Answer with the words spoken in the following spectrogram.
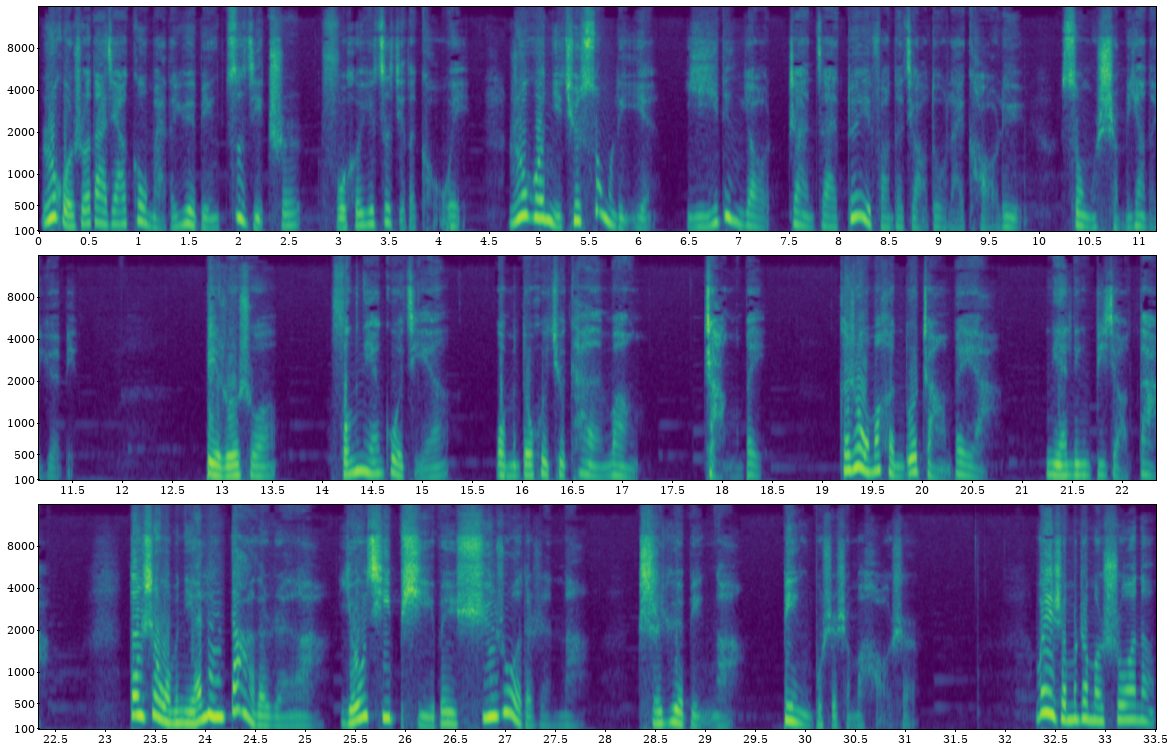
如果说大家购买的月饼自己吃符合于自己的口味，如果你去送礼，一定要站在对方的角度来考虑送什么样的月饼。比如说，逢年过节，我们都会去看望长辈，可是我们很多长辈呀。年龄比较大，但是我们年龄大的人啊，尤其脾胃虚弱的人呐，吃月饼啊，并不是什么好事儿。为什么这么说呢？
